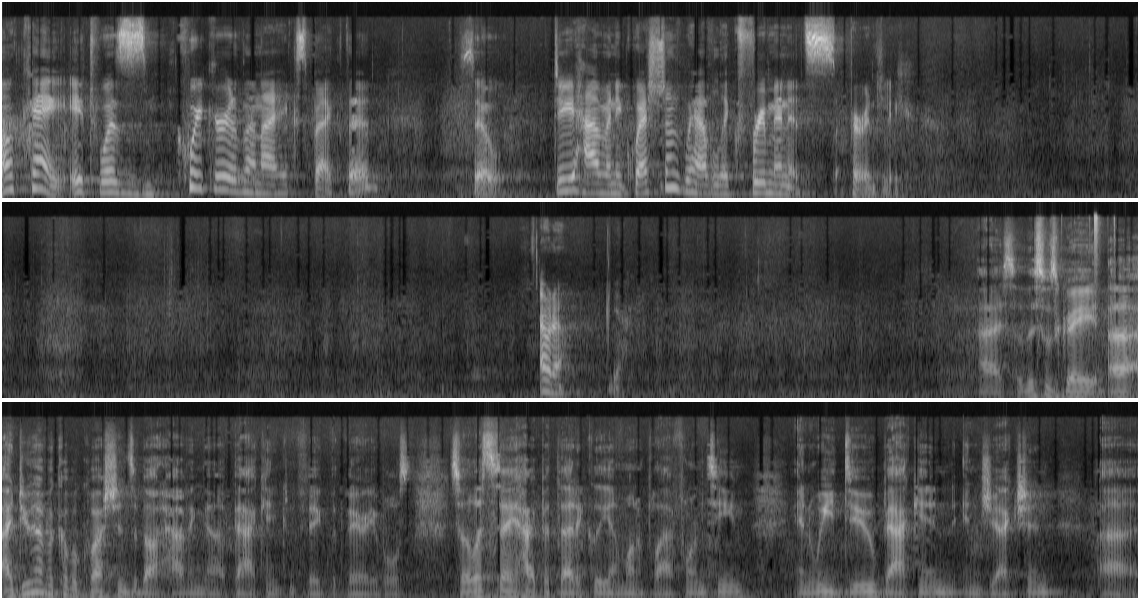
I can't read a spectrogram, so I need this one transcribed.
Okay, it was quicker than I expected. So do you have any questions? We have like three minutes, apparently. Oh, no. Yeah. Hi, so this was great. Uh, I do have a couple questions about having a backend config with variables. So let's say hypothetically I'm on a platform team and we do backend injection, uh,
